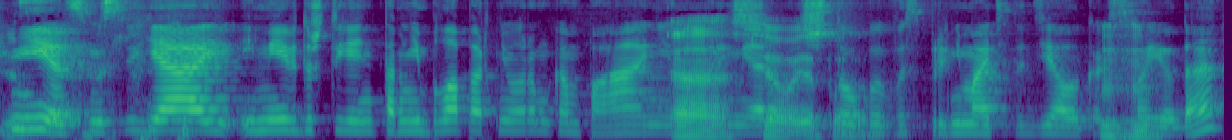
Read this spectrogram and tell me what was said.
Нет, в смысле, я имею в виду, что я там не была партнером компании, а, например, чтобы воспринимать это дело как свое, да,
